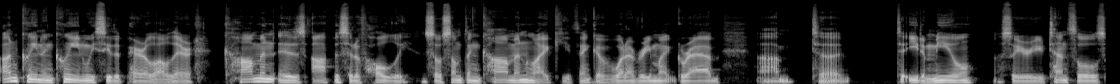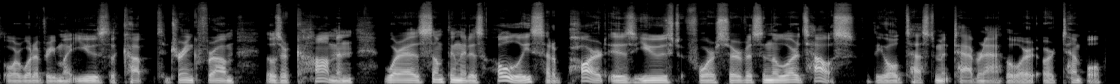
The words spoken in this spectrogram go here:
unclean, and clean, we see the parallel there. Common is opposite of holy. So, something common, like you think of whatever you might grab um, to to eat a meal so your utensils or whatever you might use the cup to drink from, those are common, whereas something that is holy, set apart, is used for service in the Lord's house, the Old Testament tabernacle or, or temple.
